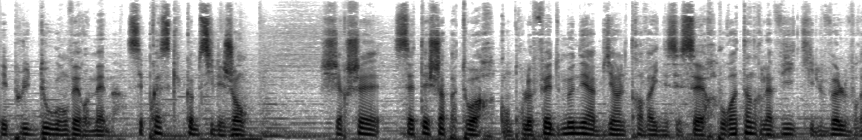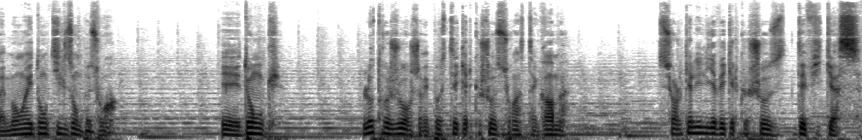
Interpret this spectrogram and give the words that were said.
et plus doux envers eux-mêmes. C'est presque comme si les gens cherchaient cet échappatoire contre le fait de mener à bien le travail nécessaire pour atteindre la vie qu'ils veulent vraiment et dont ils ont besoin. Et donc, l'autre jour j'avais posté quelque chose sur Instagram sur lequel il y avait quelque chose d'efficace.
